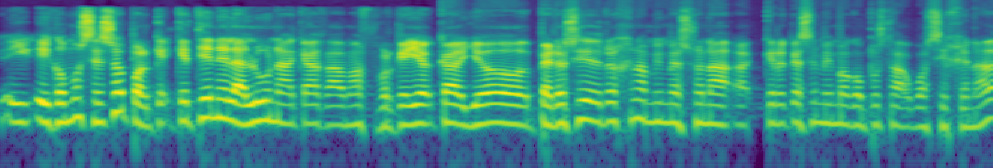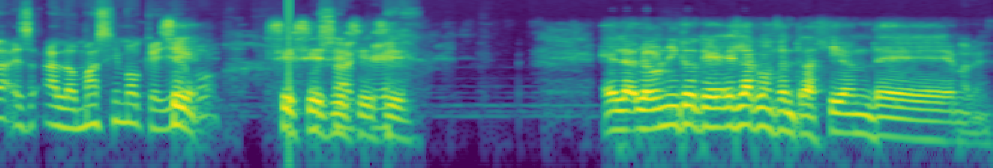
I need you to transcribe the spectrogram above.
¿Y, cómo es eso? ¿Por qué, tiene la luna que haga más? Porque yo, claro, yo, peróxido de hidrógeno a mí me suena, creo que es el mismo compuesto de agua oxigenada, es a lo máximo que llego. Sí, sí, sí, sí, sí. Eh, lo, único que es la concentración de,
